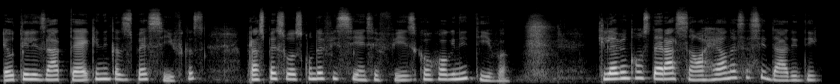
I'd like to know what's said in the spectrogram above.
é utilizar técnicas específicas para as pessoas com deficiência física ou cognitiva, que levam em consideração a real necessidade de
